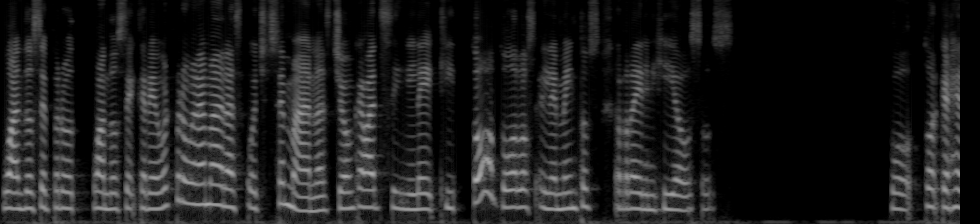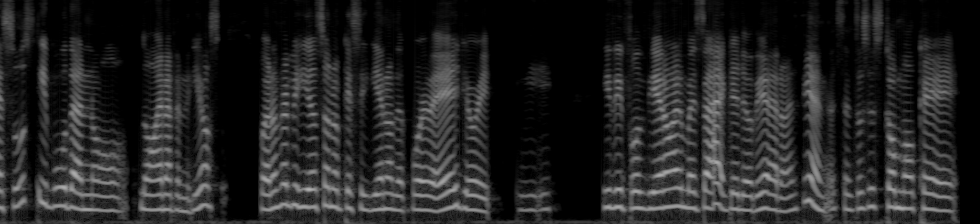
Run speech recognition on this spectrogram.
Cuando se, cuando se creó el programa de las ocho semanas, John Kabat-Zinn le quitó todos los elementos religiosos. Porque Jesús y Buda no, no eran religiosos. Fueron religiosos los que siguieron después de ellos y, y difundieron el mensaje que ellos dieron, ¿entiendes? Entonces como que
